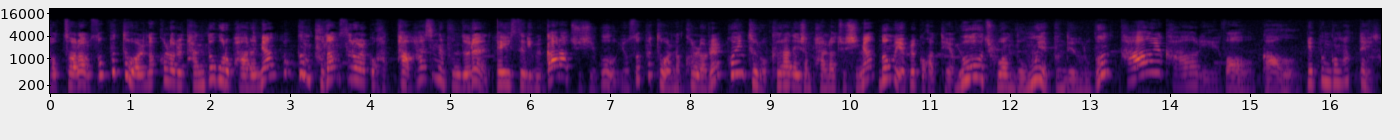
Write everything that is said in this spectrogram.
저처럼 소프트 월넛 컬러를 단독으로 바르면 조금 부담스러울 것 같아 하시는 분들은 베이스 립을 깔아주시고 이 소프트 월넛 컬러를 포인트로 그라데이션 발라주시면 너무 예쁠 것 같아요. 이 조합 너무 예쁜데요, 여러분? 가을, 가을이에요. fall, 가을. 예쁜 건 확대해서.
